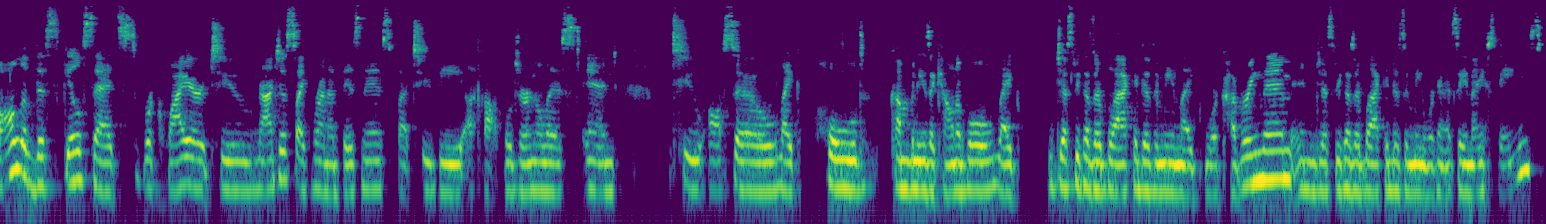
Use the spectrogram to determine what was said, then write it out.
all of the skill sets required to not just like run a business, but to be a thoughtful journalist and to also like hold companies accountable. Like just because they're black, it doesn't mean like we're covering them. And just because they're black, it doesn't mean we're going to say nice things.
